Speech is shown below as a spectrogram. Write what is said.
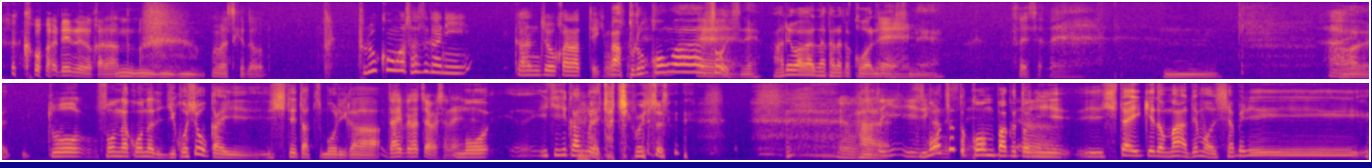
壊れるのかなと思うんうんうんうん。いますけど、プロコンはさすがに頑丈かなってきますよね。あプロコンはええそうですね、あれはなかなか壊れないですね、そうですよね。うん。ははい、とそんなこんなで自己紹介してたつもりがい。だいぶ経っちゃいましたね。もう1時間ぐらい経っちゃいましたねうんちょっといねもうちょっとコンパクトにしたいけど、まあでも喋り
